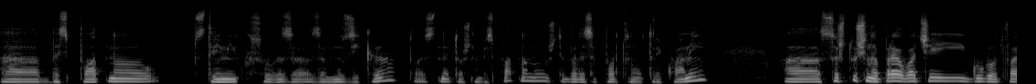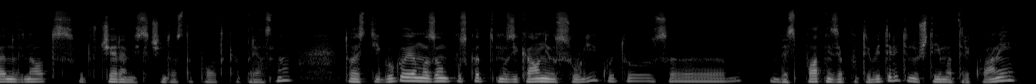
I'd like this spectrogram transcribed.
а, безплатна стриминг услуга за, за музика, т.е. не точно безплатна, но ще бъде съпортвана от реклами. А, също ще направя обаче и Google. Това е новина от, от вчера, мисля, че доста по-така прясна. Тоест и Google и Amazon пускат музикални услуги, които са безплатни за потребителите, но ще имат реклами.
